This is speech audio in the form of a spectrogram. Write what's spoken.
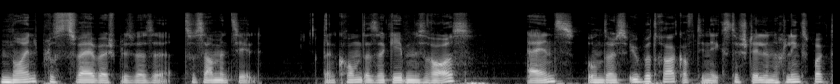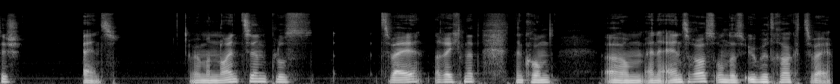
9 plus 2 beispielsweise zusammenzählt, dann kommt als Ergebnis raus 1 und als Übertrag auf die nächste Stelle nach links praktisch 1. Wenn man 19 plus 2 rechnet, dann kommt ähm, eine 1 raus und als Übertrag 2.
